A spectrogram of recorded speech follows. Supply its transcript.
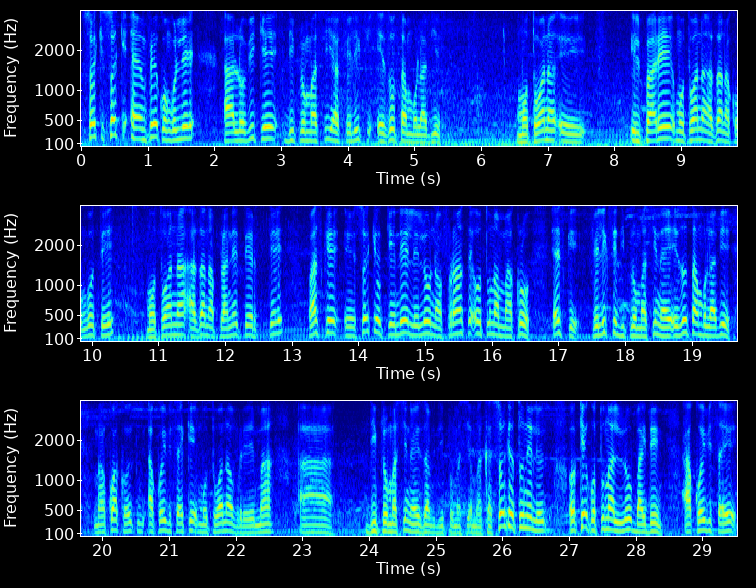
soki soki un vrai congolais alobi ke diplomatie ya félix ezotambola bien moto wana eh, il paraît moto wana aza na congo te moto wana aza na planète terre te parce que eh, soki okende lelo na france otuna macro est ce que félix diplomatie na ye ezotambola bien Mako akoyebisa ke moto wana vraiment ah, diplomatie na ye eza diplomatie ya makasi soki otuni lelo oke kotuna lelo biden akoyebisa ye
